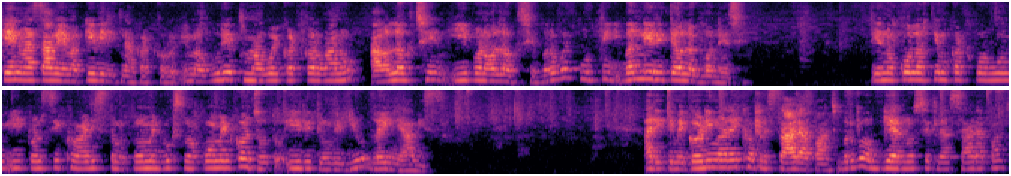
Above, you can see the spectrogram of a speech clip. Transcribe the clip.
કેનવાસ આવે એમાં કેવી રીતના કટ કરવું. એમાં ઉરેફમાં હોય કટ કરવાનું. આ અલગ છે એ પણ અલગ છે, બરાબર? કુર્તી બંને રીતે અલગ બને છે. તેનો કોલર કેમ કટ કરવો એ પણ શીખવાડીશ. તમે કોમેન્ટ બોક્સમાં કોમેન્ટ કરજો તો એ રીતે હું વીડિયો લઈને આવીશ. આ રીતે મેં ગળીમાં રાખ્યો, આપણે સાડા પાંચ, બરાબર? અગિયારનો છે એટલે સાડા પાંચ.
